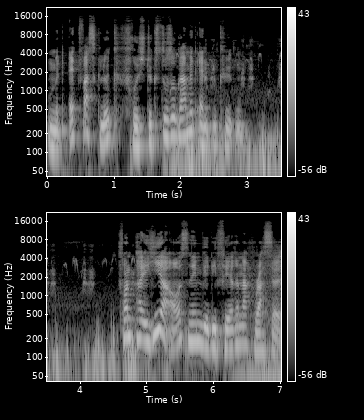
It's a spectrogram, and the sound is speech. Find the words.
und mit etwas Glück frühstückst du sogar mit Entenküken. Von Paihia aus nehmen wir die Fähre nach Russell,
